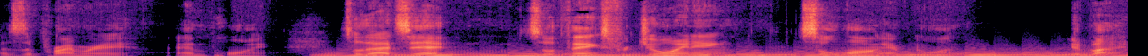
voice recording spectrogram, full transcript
as the primary endpoint. So that's it. So thanks for joining. So long, everyone. Goodbye.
